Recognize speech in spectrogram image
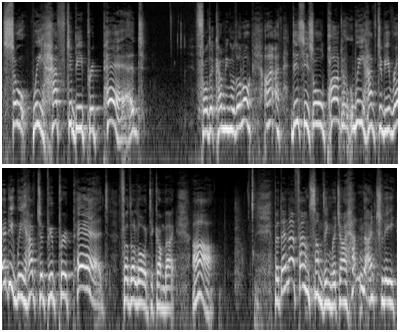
so we have to be prepared for the coming of the Lord. I, this is all part of, we have to be ready. We have to be prepared for the Lord to come back. Ah, but then I found something which I hadn't actually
